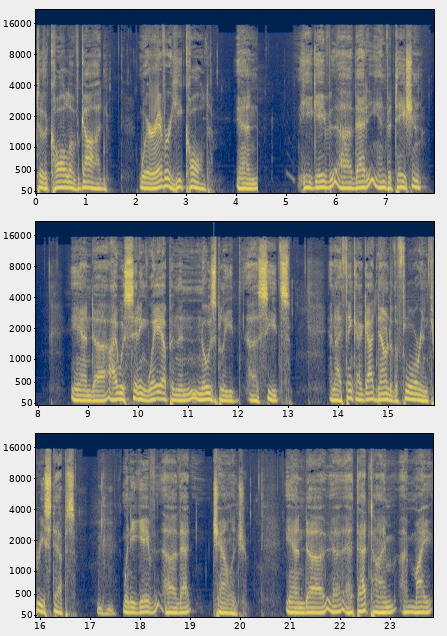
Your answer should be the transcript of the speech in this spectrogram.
to the call of God wherever He called, and he gave uh, that invitation, and uh, I was sitting way up in the nosebleed uh, seats, and I think I got down to the floor in three steps when he gave uh, that challenge. And uh, at that time, uh, my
